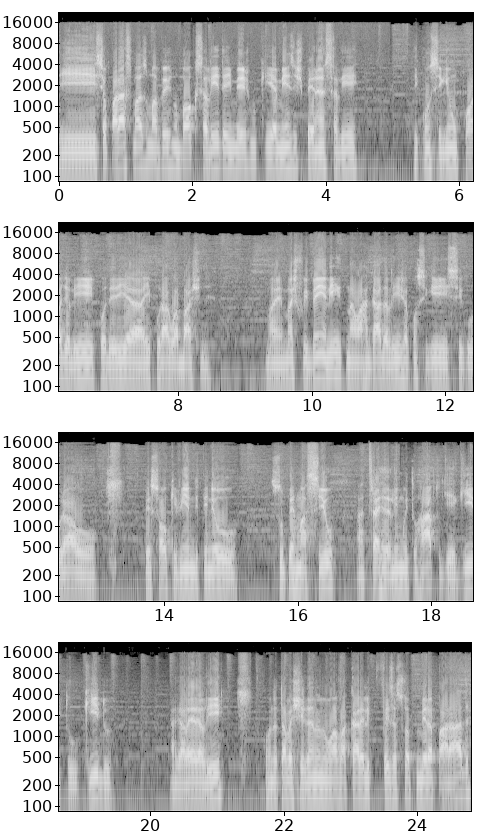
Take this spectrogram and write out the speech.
E se eu parasse mais uma vez no box ali, daí mesmo que as minhas esperanças ali de conseguir um pódio ali poderia ir por água abaixo, né? Mas, mas fui bem ali, na largada ali, já consegui segurar o pessoal que vinha de pneu super macio, atrás ali muito rápido, Dieguito, o Kido, a galera ali. Quando eu tava chegando no Avacara, ele fez a sua primeira parada.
